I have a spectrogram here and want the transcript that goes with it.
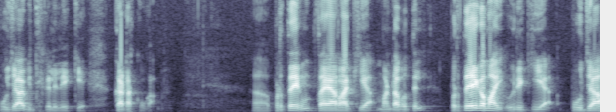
പൂജാവിധികളിലേക്ക് കടക്കുക. പ്രത്യേകം തയ്യാറാക്കിയ മണ്ഡപത്തിൽ പ്രത്യേകമായി ഒരുക്കിയ പൂജാ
